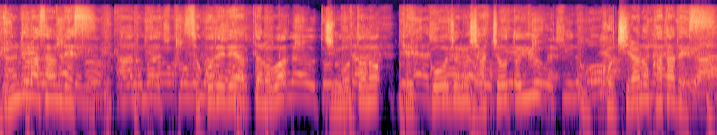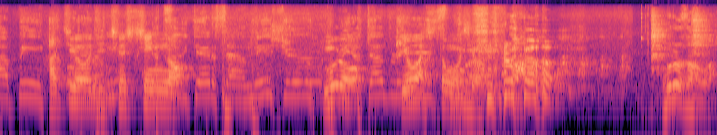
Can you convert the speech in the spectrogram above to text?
ピンドラさんです。そこで出会ったのは地元の鉄工所の社長というこちらの方です。八王子出身の室清足と申します。室さんは？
